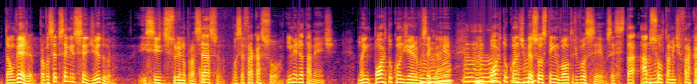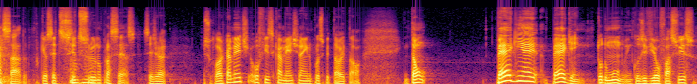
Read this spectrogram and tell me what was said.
Então, veja, para você ser bem sucedido e se destruir no processo, você fracassou imediatamente. Não importa o quanto dinheiro você uhum, ganha, uhum, não importa o quanto uhum. de pessoas tem em volta de você, você está uhum. absolutamente fracassado, porque você se uhum. destruiu no processo, seja psicologicamente ou fisicamente, né, indo para o hospital e tal. Então, peguem, a, peguem, todo mundo, inclusive eu faço isso,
